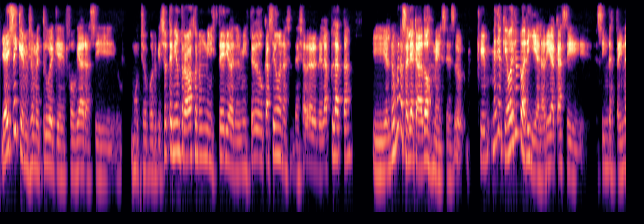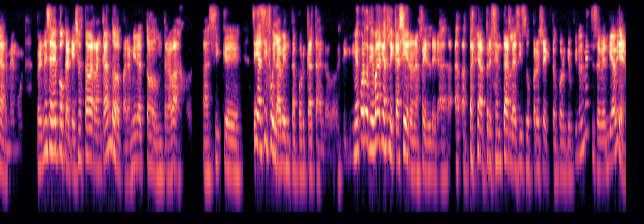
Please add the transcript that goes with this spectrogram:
Y ahí sé que yo me tuve que foguear así mucho, porque yo tenía un trabajo en un ministerio, en el Ministerio de Educación de allá de, La Plata, y el número salía cada dos meses, que medio que hoy lo haría, lo haría casi sin despeinarme mucho. Pero en esa época que yo estaba arrancando, para mí era todo un trabajo. Así que, sí, así fue la venta por catálogo. Me acuerdo que varios le cayeron a Felder a, presentarle así sus proyectos, porque finalmente se vendía bien,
